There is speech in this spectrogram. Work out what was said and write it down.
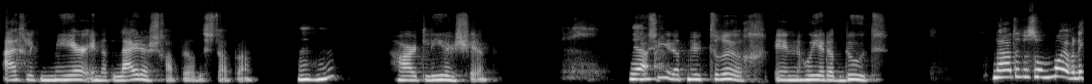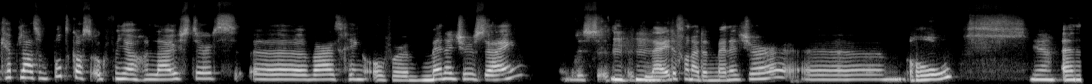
eigenlijk meer in dat leiderschap wilde stappen. Mm Heart leadership. Ja. Hoe zie je dat nu terug in hoe je dat doet? Nou, dat was wel mooi, want ik heb laatst een podcast ook van jou geluisterd, uh, waar het ging over manager zijn. Dus het, het mhm. leiden vanuit een managerrol. Uh, ja. en,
